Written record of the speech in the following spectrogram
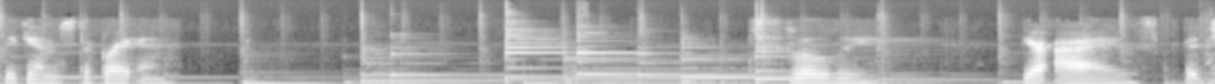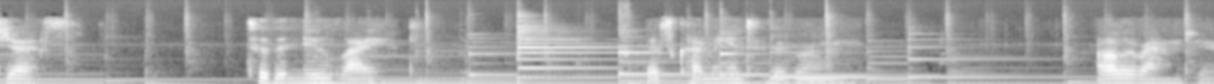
begins to brighten. Slowly, your eyes adjust to the new light that's coming into the room all around you.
